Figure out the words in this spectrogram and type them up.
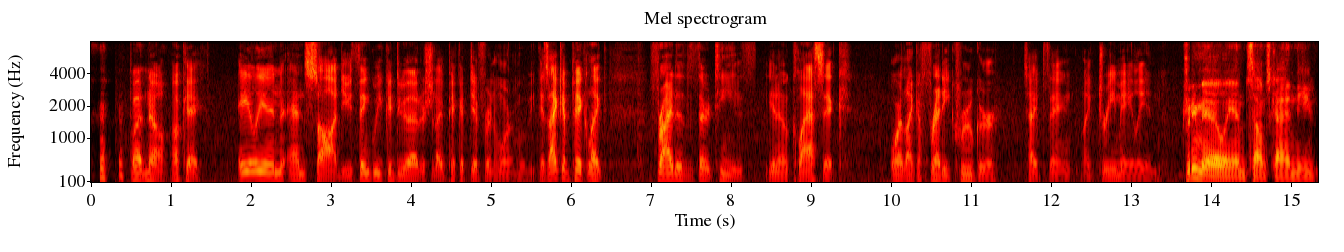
but no, okay. Alien and Saw. Do you think we could do that, or should I pick a different horror movie? Because I could pick like Friday the Thirteenth, you know, classic, or like a Freddy Krueger type thing, like Dream Alien. Dream Alien sounds kind of neat.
